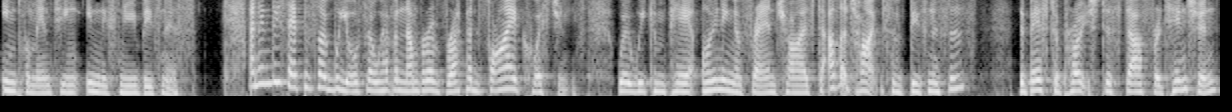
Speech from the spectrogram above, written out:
implementing in this new business. And in this episode, we also have a number of rapid fire questions where we compare owning a franchise to other types of businesses, the best approach to staff retention,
